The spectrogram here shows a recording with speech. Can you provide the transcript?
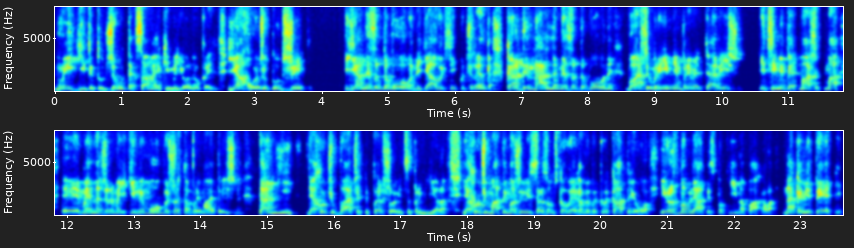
мої діти тут живуть так само, як і мільйони українців. Я хочу тут жити. І я не задоволений. Я, Олексій Кучеренко, кардинально не задоволений вашим рівнем прийняття рішень. І цими п'ятьма шістьма е, менеджерами, які не мов би щось там приймають рішення. Та ні, я хочу бачити першого віце-прем'єра. Я хочу мати можливість разом з колегами викликати його і розмовляти спокійно, фахово на комітеті,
